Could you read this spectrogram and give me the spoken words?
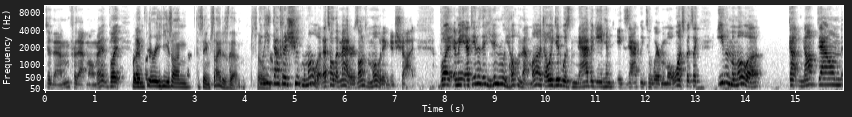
to them for that moment. But But like, in theory, he's on the same side as them. So he's not going to shoot Momoa. That's all that matters, as long as Momoa didn't get shot. But I mean, at the end of the day, he didn't really help him that much. All he did was navigate him exactly to where Momoa wants. But it's like even Momoa got knocked down,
